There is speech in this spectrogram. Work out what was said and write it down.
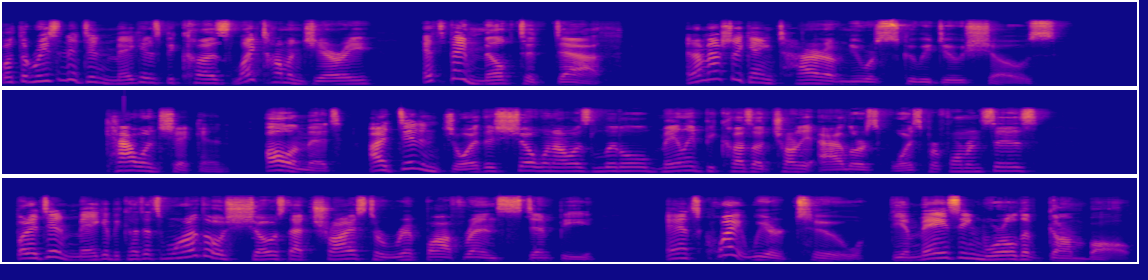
but the reason it didn't make it is because, like Tom and Jerry, it's been milked to death, and I'm actually getting tired of newer Scooby-Doo shows. Cow and Chicken. I'll admit, I did enjoy this show when I was little, mainly because of Charlie Adler's voice performances, but it didn't make it because it's one of those shows that tries to rip off Ren and Stimpy, and it's quite weird too. The Amazing World of Gumball.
